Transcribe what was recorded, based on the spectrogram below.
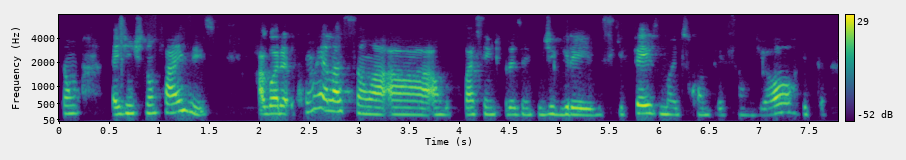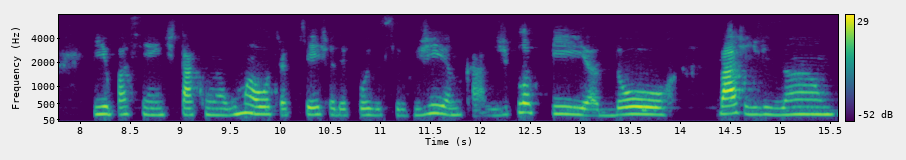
então a gente não faz isso. Agora, com relação a, a, a um paciente, por exemplo, de Graves, que fez uma descompressão de órbita, e o paciente está com alguma outra queixa depois da cirurgia, no caso, diplopia, dor, baixa de visão,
